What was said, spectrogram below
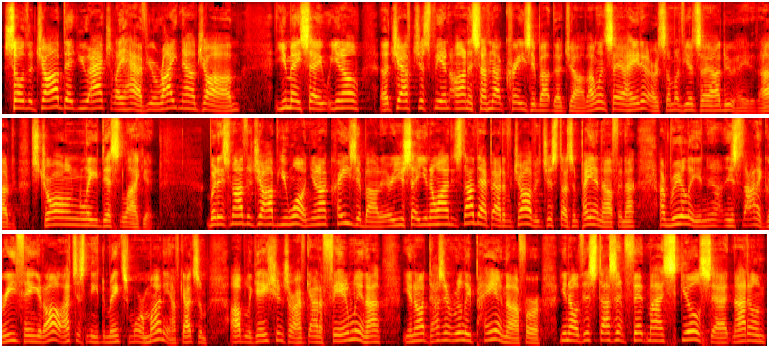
So the job that you actually have, your right now job, you may say, you know, uh, Jeff, just being honest, I'm not crazy about that job. I wouldn't say I hate it, or some of you'd say I do hate it. I strongly dislike it but it's not the job you want. You're not crazy about it. Or you say, you know what, it's not that bad of a job. It just doesn't pay enough. And I, I really, it's not a greed thing at all. I just need to make some more money. I've got some obligations or I've got a family and I, you know, it doesn't really pay enough. Or, you know, this doesn't fit my skill set. And I don't,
